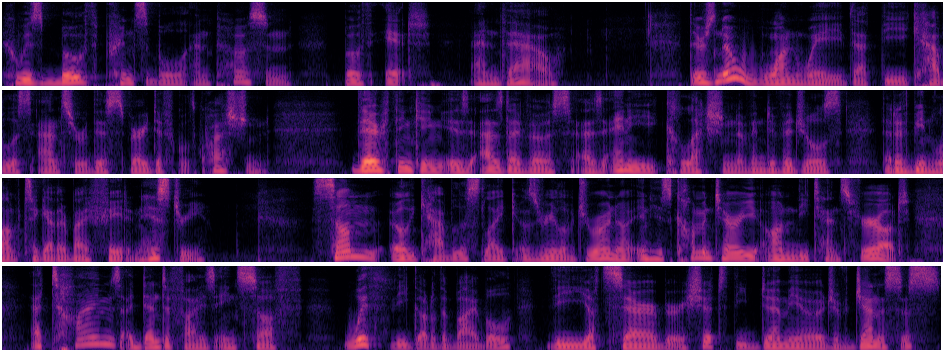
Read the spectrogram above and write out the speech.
who is both principle and person, both it and thou? There's no one way that the Kabbalists answer this very difficult question. Their thinking is as diverse as any collection of individuals that have been lumped together by fate and history. Some early Kabbalists, like Azriel of Gerona, in his commentary on the Ten Sfirot, at times identifies Ein Sof with the God of the Bible, the Yotzer Bereshit, the demiurge of Genesis,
